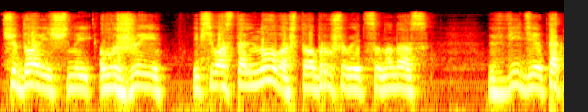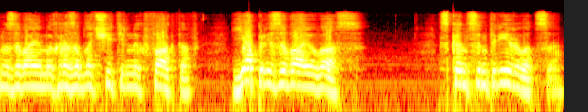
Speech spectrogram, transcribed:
чудовищной лжи и всего остального, что обрушивается на нас в виде так называемых разоблачительных фактов, я призываю вас сконцентрироваться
